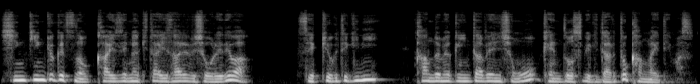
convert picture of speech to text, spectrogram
心筋虚血の改善が期待される症例では、積極的に冠動脈インターベンションを検討すべきであると考えています。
